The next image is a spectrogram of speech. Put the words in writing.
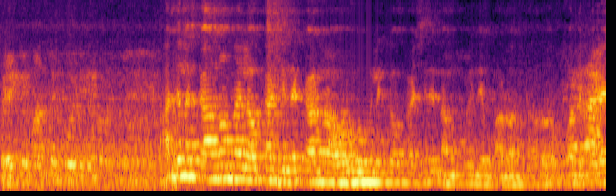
ಬೆಳಗ್ಗೆ ಮತ್ತೆ ಅದೆಲ್ಲ ಕಾನೂನಲ್ಲಿ ಅವಕಾಶ ಇದೆ ಕಾನೂನು ಅವ್ರಿಗೂ ಹೋಗ್ಲಿಕ್ಕೆ ಅವಕಾಶ ಇದೆ ನಮಗೂ ಇದೆ ಮಾಡುವಂಥದ್ದು ಒಂದು ಕಡೆ.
